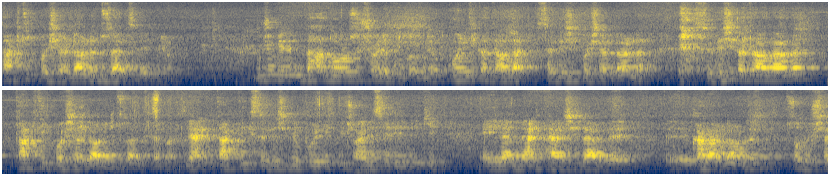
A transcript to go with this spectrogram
taktik başarılarla düzeltilemiyor. Bu cümlenin daha doğrusu şöyle kullanılıyor. Politik hatalar stratejik başarılarla, stratejik hatalarla taktik başarılarla düzeltilemez. Yani taktik, stratejik ve politik üç ayrı seviyedeki eylemler, tercihler ve e, kararlardır. Sonuçta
